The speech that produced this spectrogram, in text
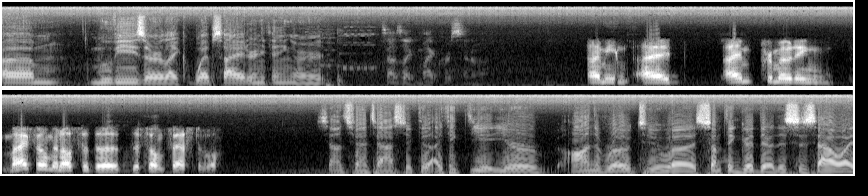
um, movies or like website or anything? Or sounds like micro cinema. I mean, I I'm promoting my film and also the the film festival. Sounds fantastic. I think you, you're on the road to uh, something good there. This is how I,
